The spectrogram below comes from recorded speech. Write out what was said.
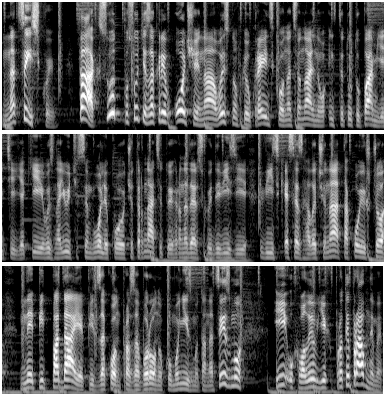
нацистською. Так, суд по суті закрив очі на висновки Українського національного інституту пам'яті, які визнають символіку 14-ї гренадерської дивізії військ СС Галичина такою, що не підпадає під закон про заборону комунізму та нацизму, і ухвалив їх протиправними.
